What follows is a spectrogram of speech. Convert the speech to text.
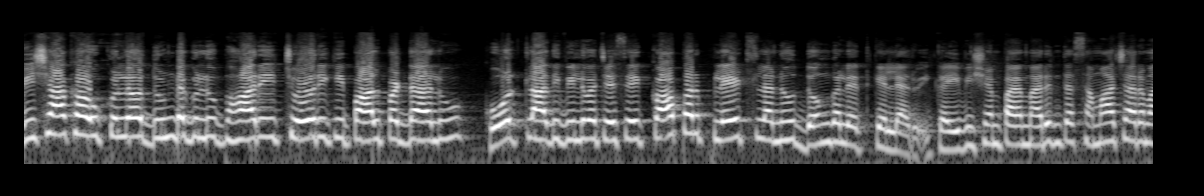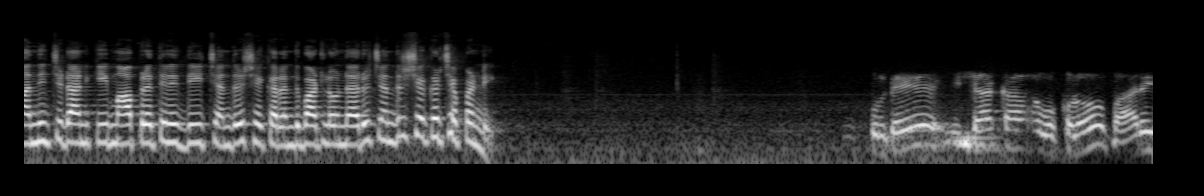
విశాఖ ఉక్కులో దుండగులు భారీ చోరీకి పాల్పడ్డారు. కోట్లాది విలువ చేసే కాపర్ ప్లేట్స్లను దొంగలు ఎత్తుకెళ్ళారు ఇక ఈ విషయంపై మరింత సమాచారం అందించడానికి మా ప్రతినిధి చంద్రశేఖర్ అందుబాటులో ఉన్నారు. చంద్రశేఖర్ చెప్పండి. చూసుకుంటే విశాఖ ఉక్కులో భారీ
